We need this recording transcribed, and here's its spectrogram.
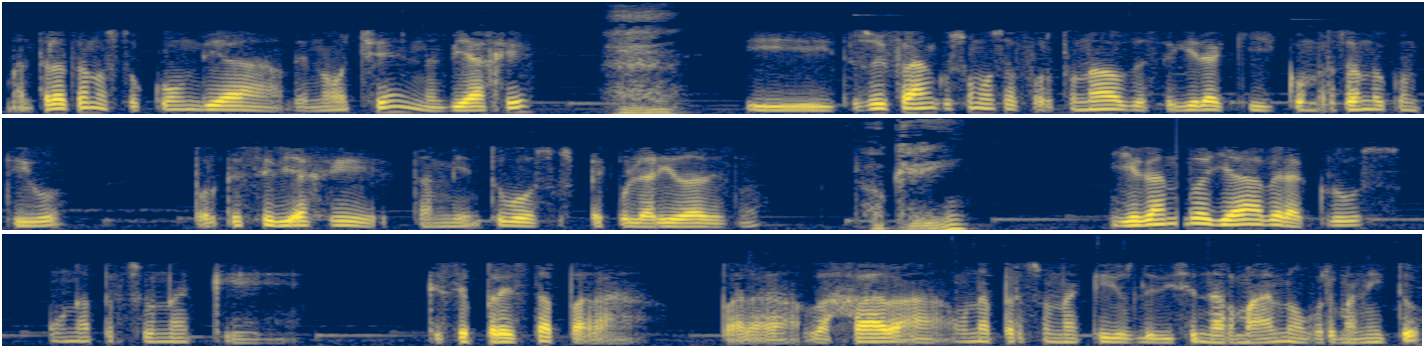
Maltrata nos tocó un día de noche en el viaje. Y te soy franco, somos afortunados de seguir aquí conversando contigo, porque ese viaje también tuvo sus peculiaridades, ¿no? Ok. Llegando allá a Veracruz, una persona que, que se presta para para bajar a una persona que ellos le dicen hermano o hermanito.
